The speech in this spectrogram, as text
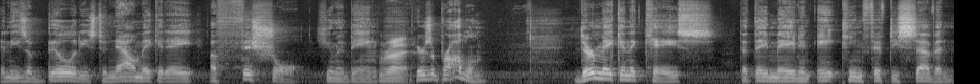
and these abilities to now make it a official human being. Right. Here's a problem. They're making the case that they made in 1857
